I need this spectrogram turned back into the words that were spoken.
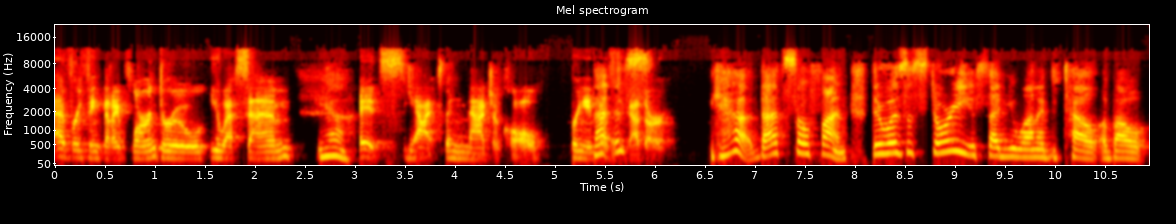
everything that I've learned through USM. Yeah. It's yeah, it's been magical bringing that those is, together. Yeah, that's so fun. There was a story you said you wanted to tell about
